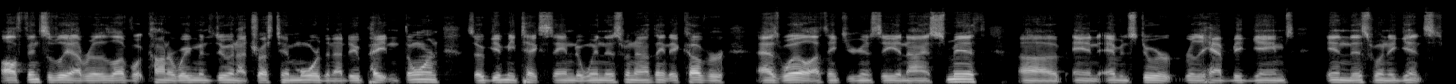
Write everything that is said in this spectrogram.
Offensively, I really love what Conner Weigman's doing. I trust him more than I do Payton Thorne. So give me Texas A&M to win this one. And I think they cover as well. I think you're going to see Ainias Smith uh, and Evan Stewart really have big games in this one against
